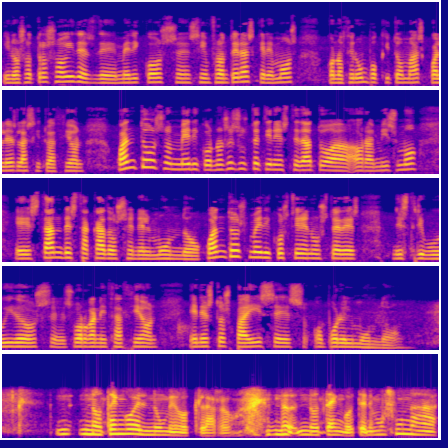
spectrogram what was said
Y nosotros hoy, desde Médicos Sin Fronteras, queremos conocer un poquito más cuál es la situación. ¿Cuántos médicos, no sé si usted tiene este dato ahora mismo, están destacados en el mundo? ¿Cuántos médicos tienen ustedes distribuidos, su organización, en estos países o por el mundo? No tengo el número claro, no, no tengo. Tenemos una,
